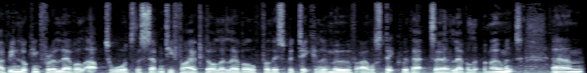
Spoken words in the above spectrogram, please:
I've been looking for a level up towards the $75 level for this particular move. I will stick with that uh, level at the moment. Um,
